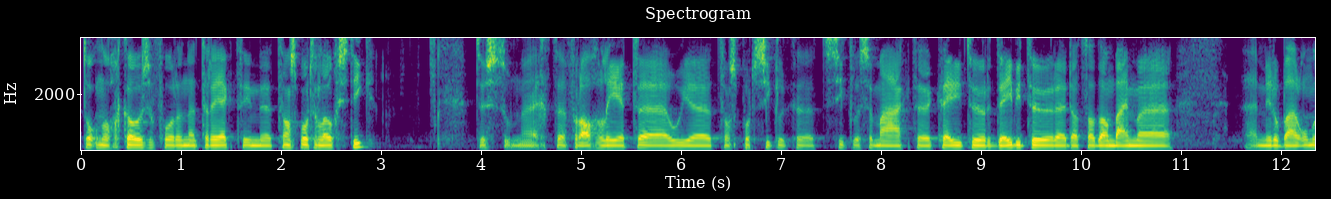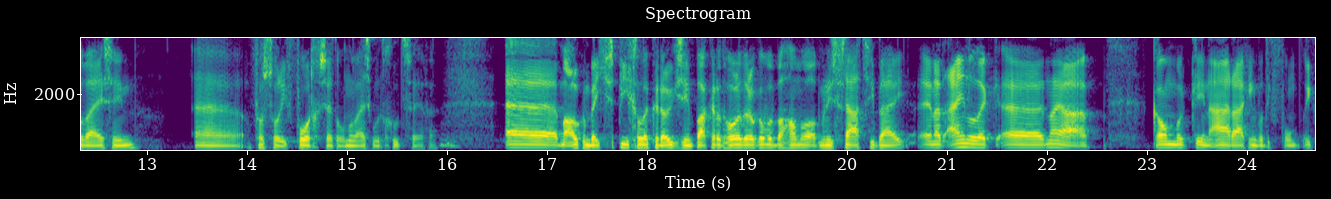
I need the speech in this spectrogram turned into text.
toch nog gekozen voor een traject in de transport en logistiek. Dus toen echt vooral geleerd hoe je transportcyclussen maakt, crediteuren, debiteuren. Dat zat dan bij mijn middelbaar onderwijs in. voor, sorry, voortgezet onderwijs, ik moet het goed zeggen. Uh, maar ook een beetje spiegelen, cadeautjes inpakken. Dat hoorde er ook al bij behandeladministratie bij. En uiteindelijk, uh, nou ja, kwam ik in aanraking wat ik vond. Ik,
